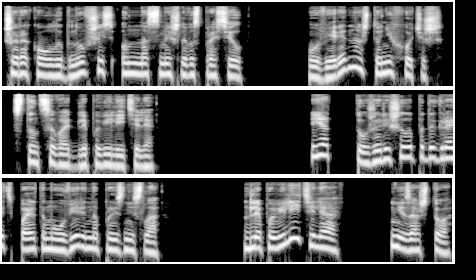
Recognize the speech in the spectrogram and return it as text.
Широко улыбнувшись, он насмешливо спросил, «Уверена, что не хочешь станцевать для повелителя?» Я тоже решила подыграть, поэтому уверенно произнесла, для повелителя ни за что.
